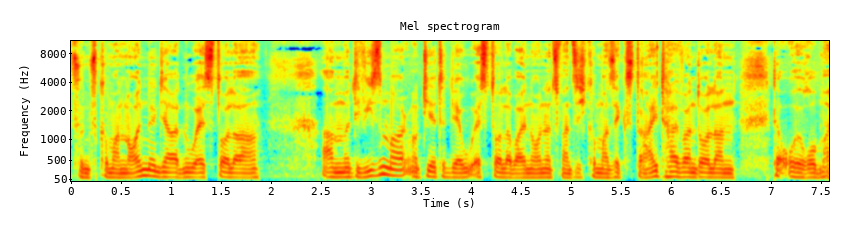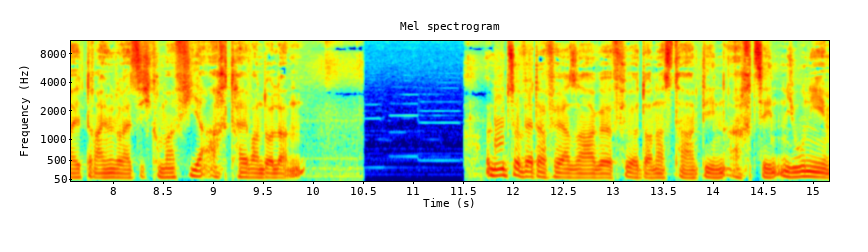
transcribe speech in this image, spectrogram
5,9 Milliarden US-Dollar. Am Devisenmarkt notierte der US-Dollar bei 29,63 Taiwan-Dollar, der Euro bei 33,48 Taiwan-Dollar. Nun zur Wettervorhersage für Donnerstag, den 18. Juni.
